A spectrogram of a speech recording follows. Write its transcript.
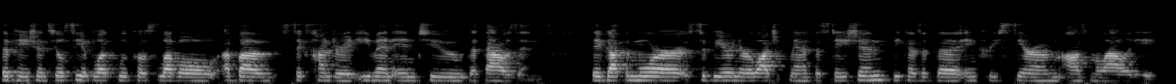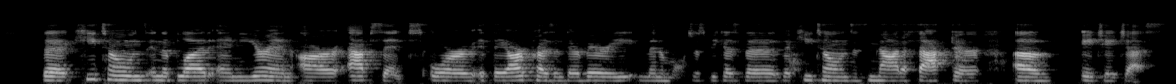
the patients, you'll see a blood glucose level above 600, even into the thousands. They've got the more severe neurologic manifestations because of the increased serum osmolality. The ketones in the blood and urine are absent, or if they are present, they're very minimal, just because the, the ketones is not a factor of HHS.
